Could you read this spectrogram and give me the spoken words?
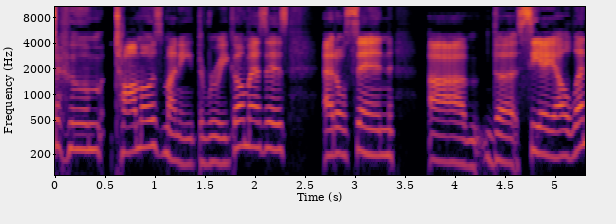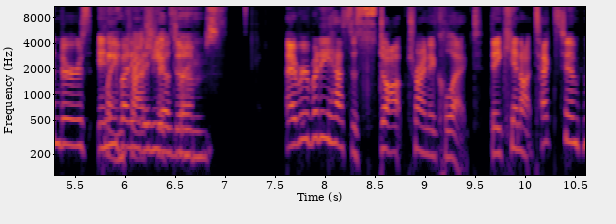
to whom Tom owes money, the Ruigomez's, Edelson, um, the CAL lenders, anybody that he owes money everybody has to stop trying to collect. They cannot text him,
